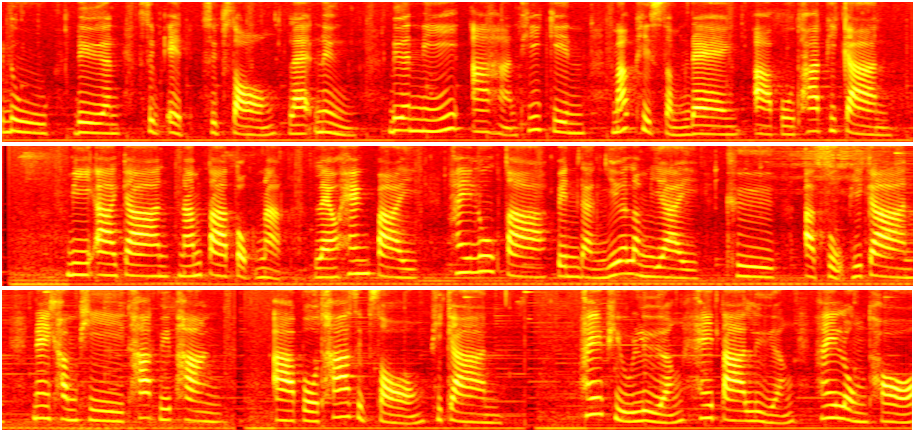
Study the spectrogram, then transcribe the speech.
ฤดู เดือน 11 12 และ 1 เดือนนี้อาหารที่กินมักผิดสำแดง อาโปธาตุพิการ มีอาการน้ำตาตกหนักแล้วแห้งไป ให้ลูกตาเป็นดังเยื่อลำไย คืออสุพิการ ในคัมภีธาตุวิพัง อาโปธาตุ12 พิการให้ผิวเหลือง ให้ตาเหลือง ให้ลงท้อง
